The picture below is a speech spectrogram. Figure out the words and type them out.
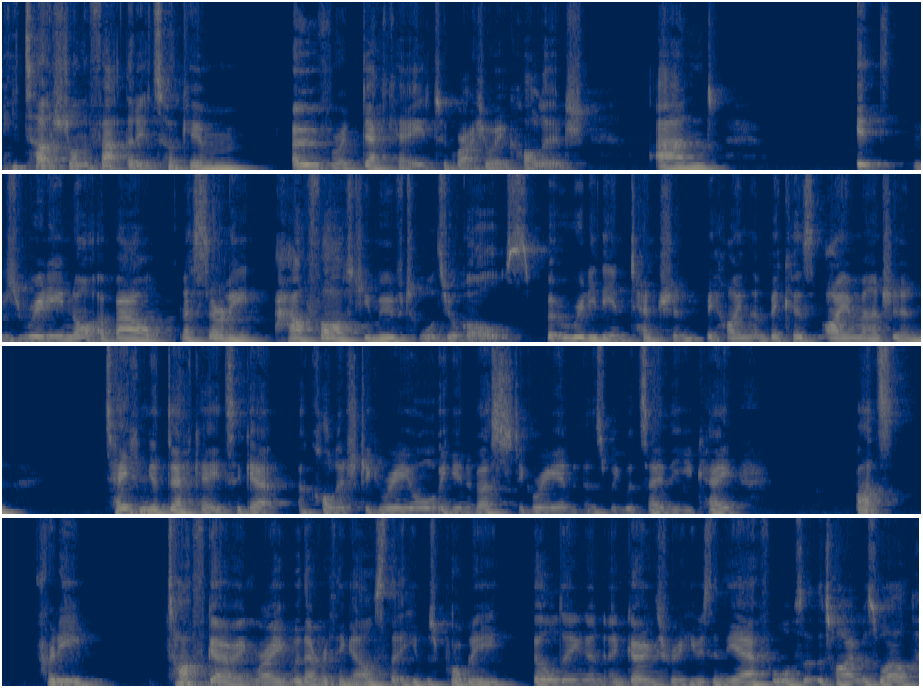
he touched on the fact that it took him over a decade to graduate college. And it was really not about necessarily how fast you move towards your goals, but really the intention behind them. Because I imagine taking a decade to get a college degree or a university degree, and as we would say in the UK, that's pretty tough going, right, with everything else that he was probably building and, and going through. He was in the Air Force at the time as well.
